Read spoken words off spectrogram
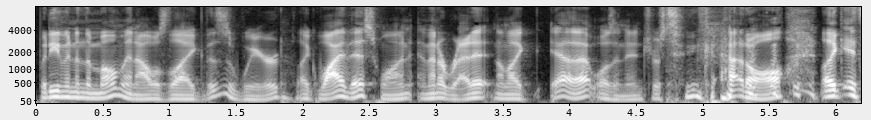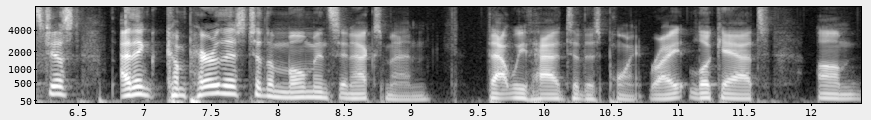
but even in the moment, I was like, this is weird, like why this one? And then I read it, and I'm like, yeah, that wasn't interesting at all. like it's just, I think compare this to the moments in X Men that we've had to this point, right? Look at um,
